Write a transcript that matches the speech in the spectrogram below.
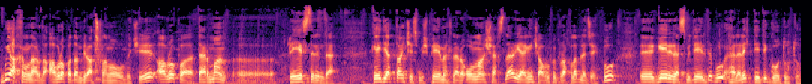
bu yaxınlarda Avropadan bir açıqlama oldu ki, Avropa dərman e, reyestrində qeydiyyatdan keçmiş peyvəndləri olunan şəxslər yəqin ki, Avropaya buraxıla biləcək. Bu e, qeyri-rəsmi deyildi, bu hələlik dedikodudur.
